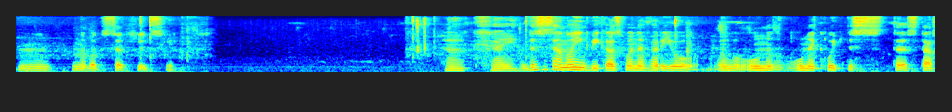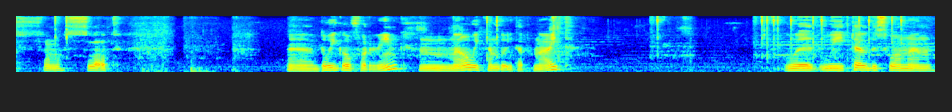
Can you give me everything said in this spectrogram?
Mm, nobody sell hilts here. Okay, this is annoying because whenever you uh, un unequip this stuff from slot, uh, do we go for ring? No, we can do it at night we, we tell this woman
